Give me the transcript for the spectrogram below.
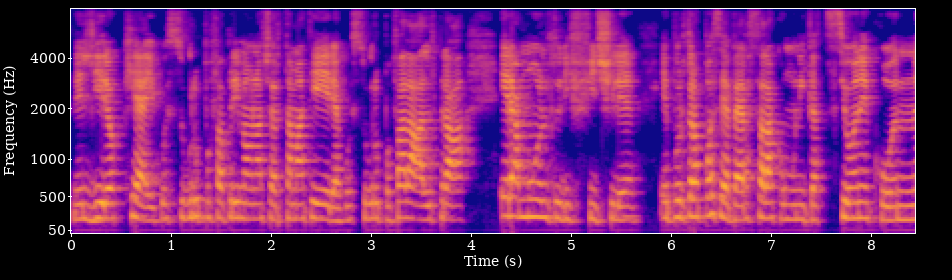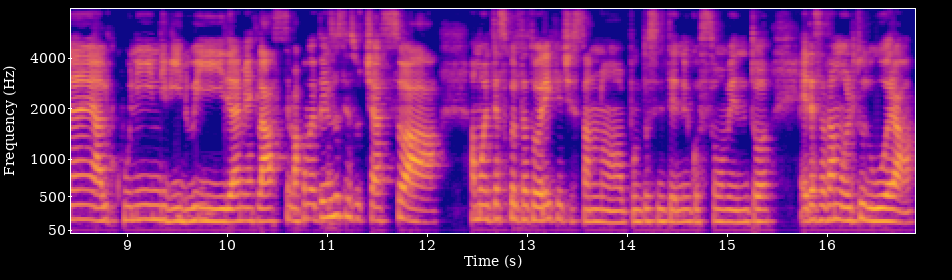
nel dire ok, questo gruppo fa prima una certa materia, questo gruppo fa l'altra, era molto difficile e purtroppo si è persa la comunicazione con alcuni individui della mia classe, ma come penso sia successo a, a molti ascoltatori che ci stanno appunto sentendo in questo momento ed è stata molto dura,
